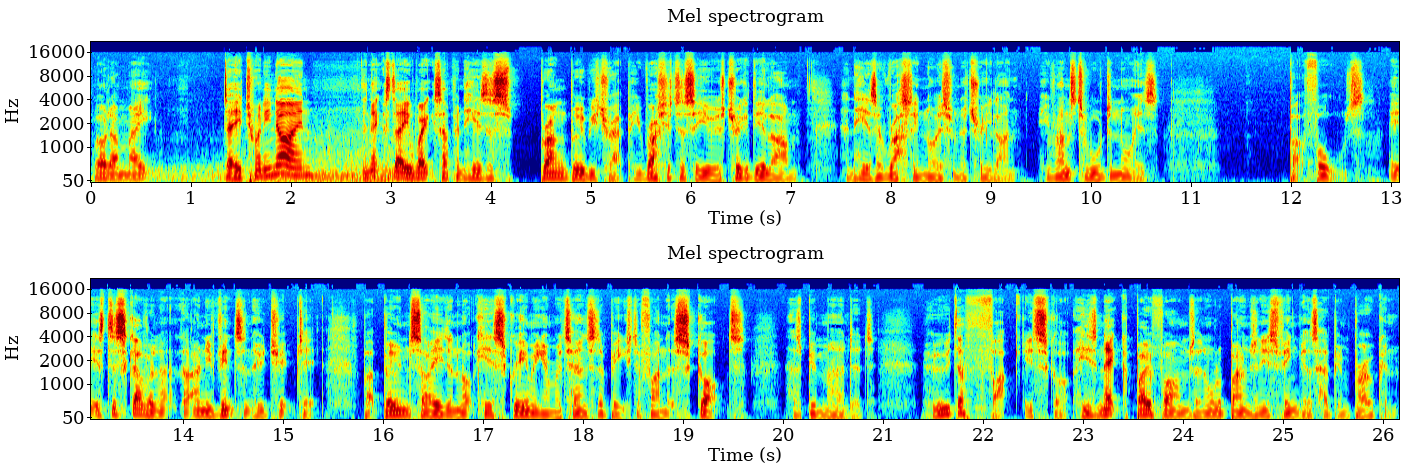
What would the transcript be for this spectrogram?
Well done, mate. Day 29. The next day, he wakes up and hears a sprung booby trap. He rushes to see who has triggered the alarm and hears a rustling noise from the tree line. He runs toward the noise, but falls. It is discovered that only Vincent who tripped it, but Boone, Sayid, and Locke hear screaming and return to the beach to find that Scott has been murdered. Who the fuck is Scott? His neck, both arms, and all the bones in his fingers had been broken.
